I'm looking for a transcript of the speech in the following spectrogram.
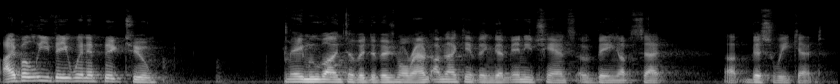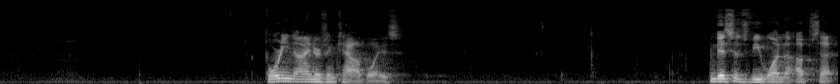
I believe they win it big too. They move on to the divisional round. I'm not giving them any chance of being upset uh, this weekend. 49ers and Cowboys. This is the one upset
